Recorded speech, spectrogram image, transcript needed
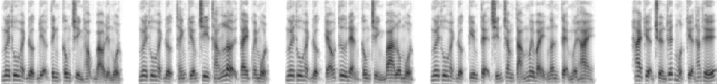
ngươi thu hoạch được địa tinh công trình học bảo điện một, ngươi thu hoạch được thánh kiếm chi thắng lợi tay quay một, ngươi thu hoạch được kéo tư đèn công trình ba lô một, ngươi thu hoạch được kim tệ chín trăm tám mươi bảy, ngân tệ mười hai. Hai kiện truyền thuyết một kiện hát thế,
